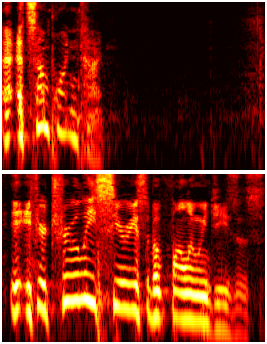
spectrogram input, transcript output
at some point in time. If you're truly serious about following Jesus,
